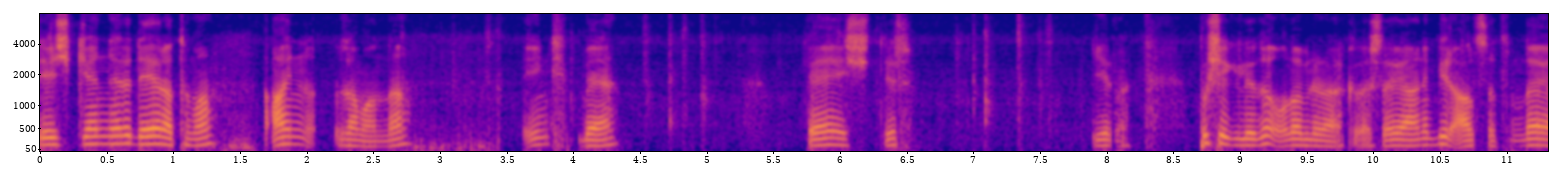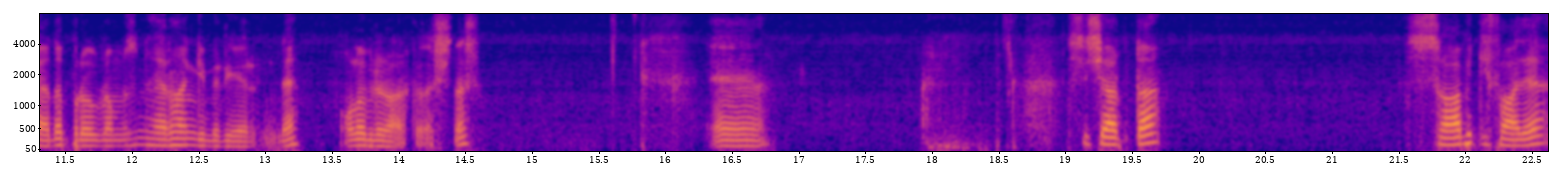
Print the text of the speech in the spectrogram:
değişkenlere değer atamam. Aynı zamanda int b b eşittir 20. Bu şekilde de olabilir arkadaşlar. Yani bir alt satırında ya da programımızın herhangi bir yerinde olabilir arkadaşlar. Ee, C Sharp'ta sabit ifade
